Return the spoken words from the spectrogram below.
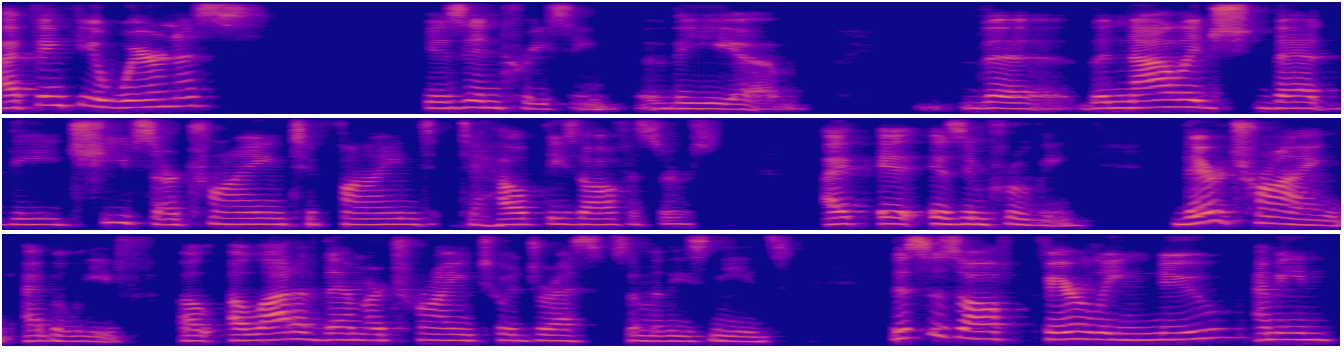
I think the awareness is increasing. The um, the the knowledge that the chiefs are trying to find to help these officers, I is improving. They're trying, I believe. A, a lot of them are trying to address some of these needs. This is all fairly new. I mean,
